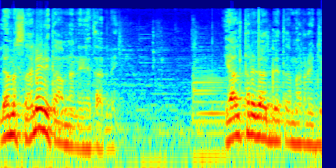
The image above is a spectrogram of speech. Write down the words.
ለምሳሌ እኔ ታማኝነት አለኝ። ያልተረጋገጠ መረጃ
